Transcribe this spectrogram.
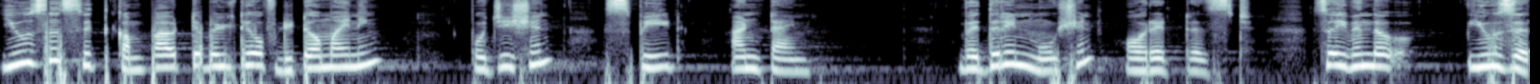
users with compatibility of determining position, speed and time, whether in motion or at rest. So even the user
